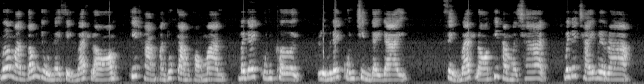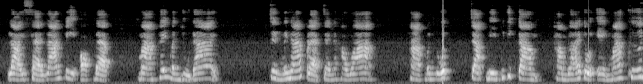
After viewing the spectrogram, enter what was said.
เมื่อมันต้องอยู่ในสิ่งแวดล้อมที่ทางพันธุกรรมของมัน ไม่ได้คุ้นเคย หรือไม่ได้คุ้นชินใด ๆ สิ่งแวดล้อมที่ธรรมชาติ ไม่ได้ใช้เวลาหลายแสนล้านปีออกแบบ มาให้มันอยู่ได้ จึงไม่น่าแปลกใจนะคะว่า หากมนุษย์จะมีพฤติกรรมทำร้ายตัวเองมากขึ้น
